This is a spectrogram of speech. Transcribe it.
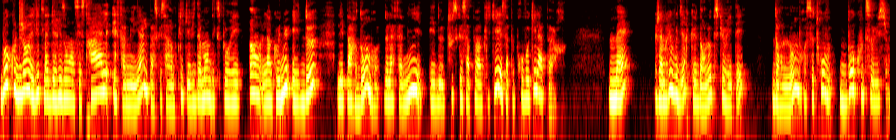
Beaucoup de gens évitent la guérison ancestrale et familiale parce que ça implique évidemment d'explorer, un, l'inconnu et deux, les parts d'ombre de la famille et de tout ce que ça peut impliquer et ça peut provoquer la peur. Mais j'aimerais vous dire que dans l'obscurité, dans l'ombre, se trouvent beaucoup de solutions.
